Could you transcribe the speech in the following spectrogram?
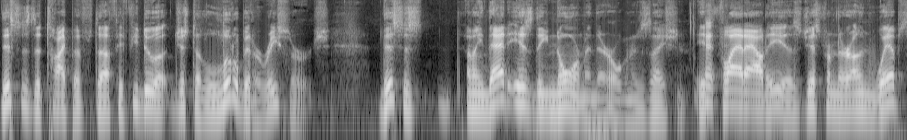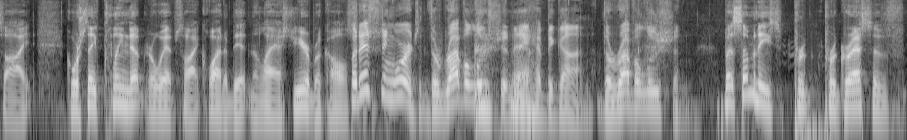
this is the type of stuff. If you do a, just a little bit of research, this is. I mean, that is the norm in their organization. It flat out is just from their own website. Of course, they've cleaned up their website quite a bit in the last year because. But interesting words. The revolution may have begun. The revolution. But some of these pro- progressive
